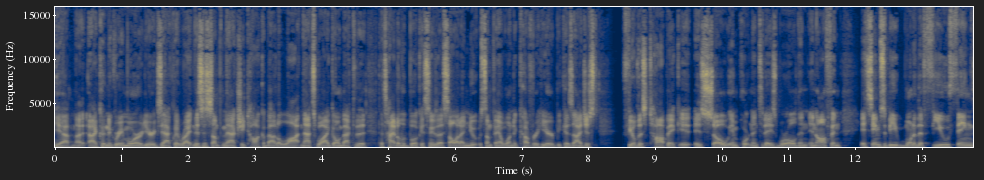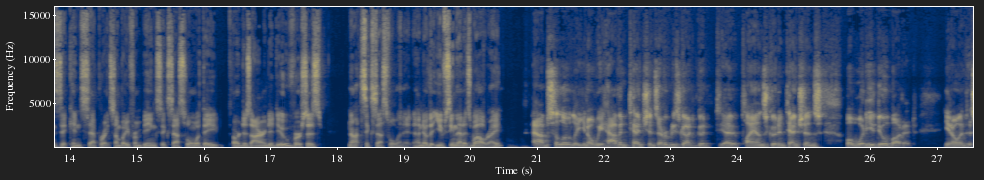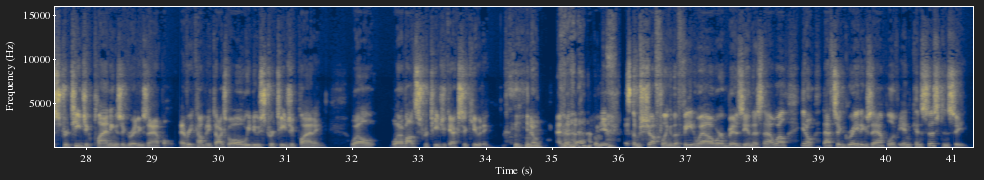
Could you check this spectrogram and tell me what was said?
Yeah, I, I, couldn't agree more. You're exactly right. And this is something I actually talk about a lot. And that's why going back to the, the title of the book, as soon as I saw it, I knew it was something I wanted to cover here because I just feel this topic is so important in today's world. And, and often it seems to be one of the few things that can separate somebody from being successful in what they are desiring to do versus not successful in it. I know that you've seen that as well, right? Absolutely. You know, we have intentions. Everybody's got good uh, plans, good intentions, but what do you do about it? You know, and strategic planning is a great example. Every company talks about, oh, we do strategic planning. Well, what about strategic executing? you know, mm. and then when you get some shuffling of the feet, well, we're busy and this and that. Well, you know, that's a great example of inconsistency.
